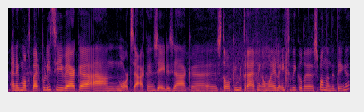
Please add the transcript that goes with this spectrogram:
En ik mocht bij de politie werken aan moordzaken, zedenzaken, stalkingbedreiging. Allemaal hele ingewikkelde, spannende dingen.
